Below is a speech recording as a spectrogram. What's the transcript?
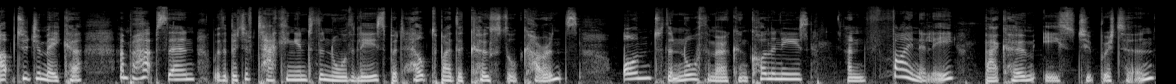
up to Jamaica, and perhaps then, with a bit of tacking into the northerlies, but helped by the coastal currents, on to the North American colonies, and finally back home east to Britain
